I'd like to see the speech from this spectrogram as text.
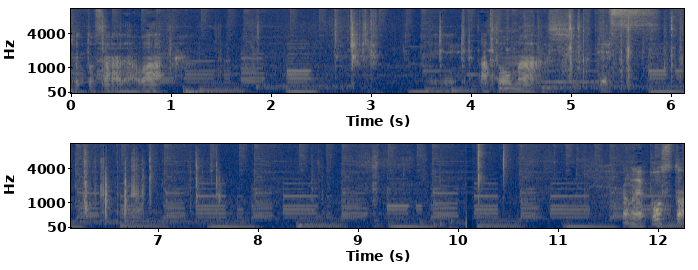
ちょっとサラダは、えー後回しです。なんかねポスター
